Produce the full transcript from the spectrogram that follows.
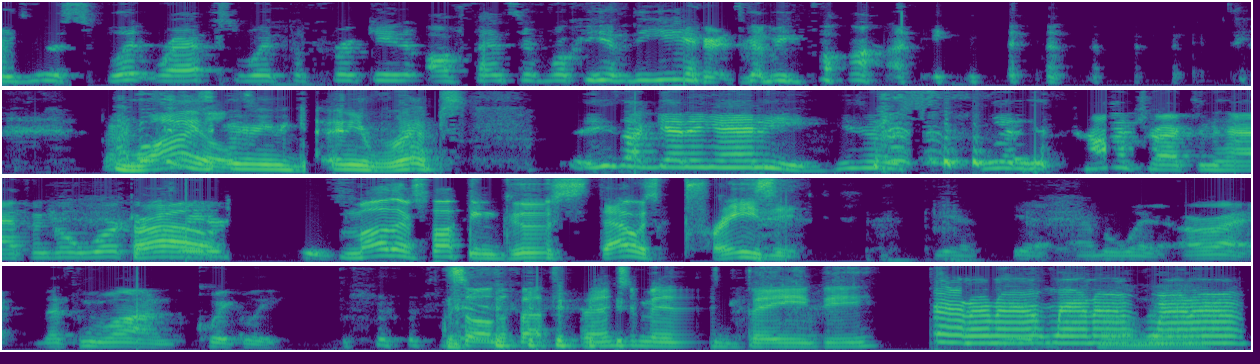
He's gonna split reps with the freaking offensive rookie of the year. It's gonna be fine. I don't think Wild. even get any reps. He's not getting any. He's gonna split his contract in half and go work Bro. at Trader Joe's. Motherfucking goose. That was crazy. Yeah, yeah, I'm aware. All right, let's move on quickly. It's all about the Benjamin baby. man.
